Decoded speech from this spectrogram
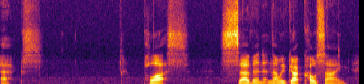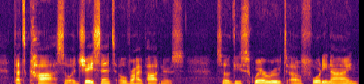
x plus 7. And now we've got cosine. That's cos. So adjacent over hypotenuse. So the square root of 49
